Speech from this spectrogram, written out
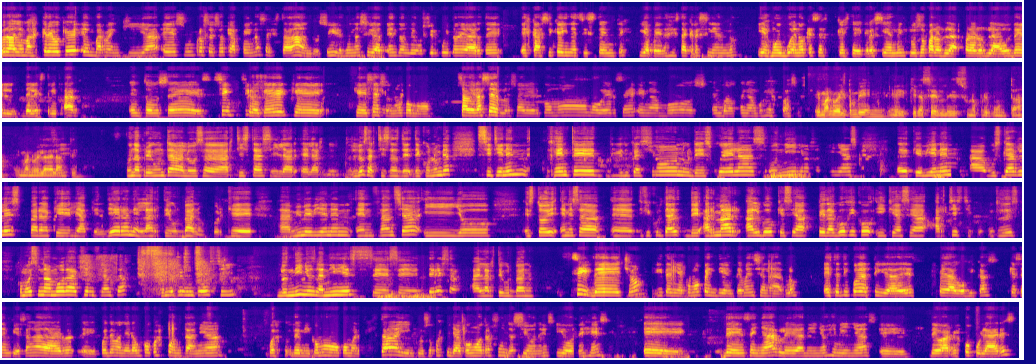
Pero además creo que en Barranquilla es un proceso que apenas se está dando, ¿sí? Es una ciudad en donde un circuito de arte es casi que inexistente y apenas está creciendo y es muy bueno que, se, que esté creciendo incluso para los, para los lados del, del street art. Entonces, sí, creo que, que, que, es eso, ¿no? Como saber hacerlo, saber cómo moverse en ambos, en, en ambos espacios. Emanuel también eh, quiere hacerles una pregunta. Emanuel, adelante. Una pregunta a los uh, artistas y la, el, los artistas de, de, Colombia, si tienen gente de educación o de escuelas o niños o niñas eh, que vienen a buscarles para que le aprendieran el arte urbano, porque a mí me vienen en Francia y yo estoy en esa eh, dificultad de armar algo que sea pedagógico y que sea artístico. Entonces, como es una moda aquí en Francia, yo me pregunto si los niños, las niñas se, se interesan al arte urbano. Sí, de hecho, y tenía como pendiente mencionarlo, este tipo de actividades pedagógicas que se empiezan a dar eh, pues de manera un poco espontánea pues de mí como, como artista e incluso pues ya con otras fundaciones y ONGs eh, de enseñarle a niños y niñas eh, de barrios populares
